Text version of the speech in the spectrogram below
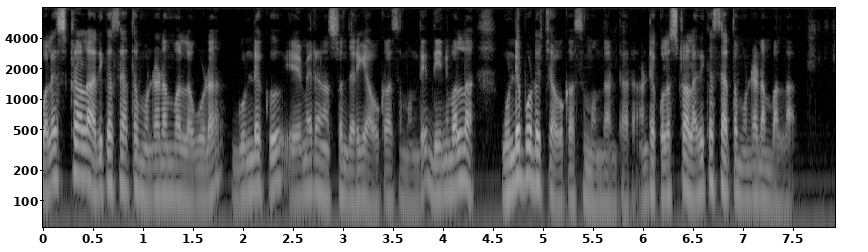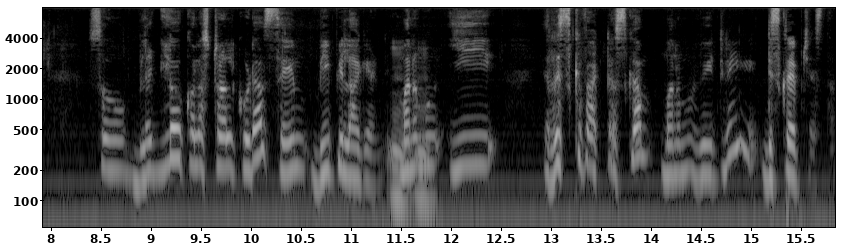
కొలెస్ట్రాల్ అధిక శాతం ఉండడం వల్ల కూడా గుండెకు ఏ మేర నష్టం జరిగే అవకాశం ఉంది దీనివల్ల గుండెపోటు వచ్చే అవకాశం ఉందంటారా అంటే కొలెస్ట్రాల్ అధిక శాతం ఉండడం వల్ల సో బ్లడ్లో కొలెస్ట్రాల్ కూడా సేమ్ బీపీ లాగే అండి. మనము ఈ రిస్క్ ఫ్యాక్టర్స్గా మనం వీటిని డిస్క్రైబ్ చేస్తాం.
